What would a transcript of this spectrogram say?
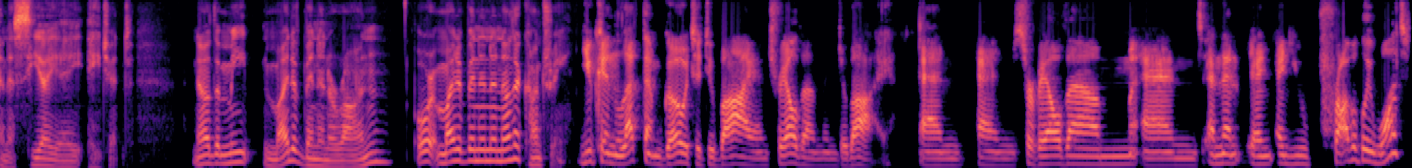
and a CIA agent. Now, the meet might have been in Iran, or it might have been in another country. You can let them go to Dubai and trail them in Dubai and and surveil them and and then and, and you probably want to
